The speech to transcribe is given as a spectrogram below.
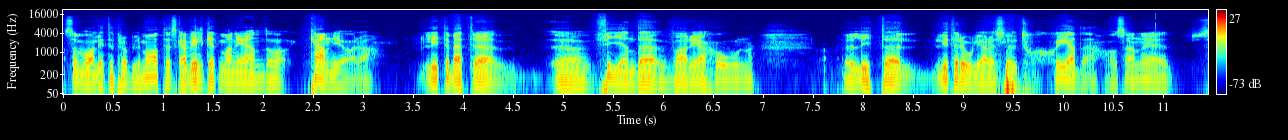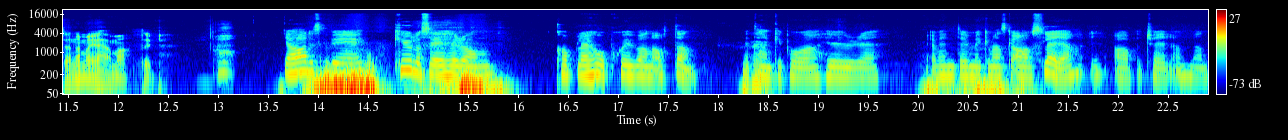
som var lite problematiska, vilket man ju ändå kan göra. Lite bättre uh, fiendevariation, lite, lite roligare slutskede och sen är, sen är man ju hemma, typ. Ja, det ska bli kul att se hur de kopplar ihop sjuan och åttan. Med Mm. tanke på hur... eh, Jag vet inte hur mycket man ska avslöja av trailern, men...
